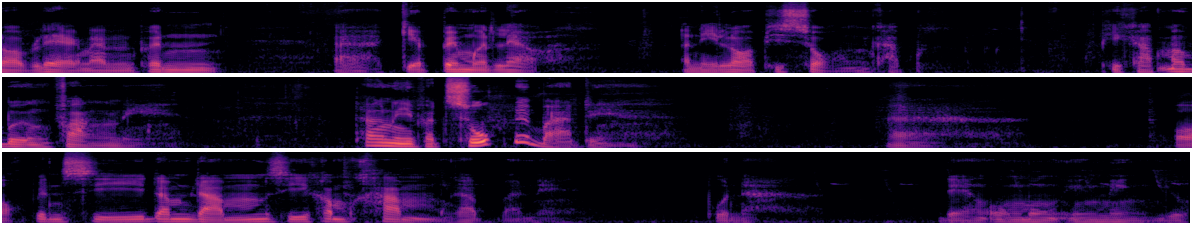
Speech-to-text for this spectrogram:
รอบแรกนั้นเพิ่นอ่าเก็บไปหมดแล้ว อันนี้รอบที่สองครับ พี่ครับมาเบิ่งฟังนี่ทางนี้ผัดซุกได้บาดนี่อ่า ออกเป็นสีดำๆสีค่ำๆครับอันนี้ปุ่นน่ะแดงองมงเองเม่งอยู่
